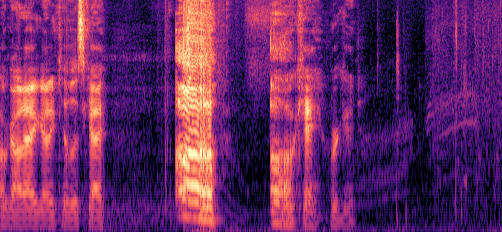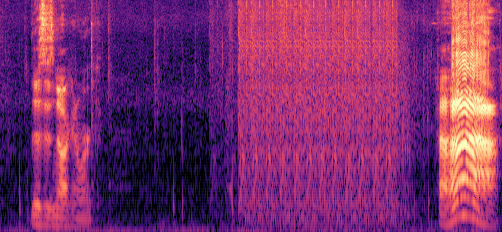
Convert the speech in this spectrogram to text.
Oh god, I gotta kill this guy. Oh! Oh, okay, we're good. This is not gonna work. Haha! -ha!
